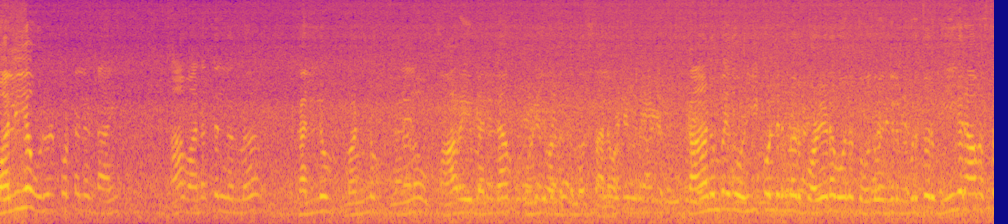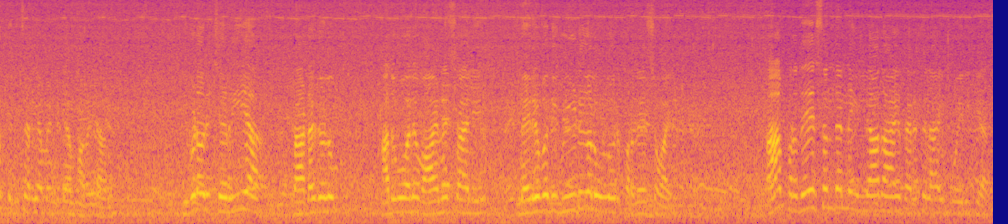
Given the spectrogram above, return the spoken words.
വലിയ ഉരുൾപൊട്ടലുണ്ടായി. ആ വനത്തിൽ നിന്ന് കല്ലും മണ്ണും വെള്ളവും പാറയും എല്ലാം ഒഴുകി വന്നിട്ടുന്ന ഒരു സ്ഥലമാണ്. കാണുമ്പോൾ ഇത് ഒഴുകിക്കൊണ്ടിരുന്ന ഒരു പുഴയുടെ പോലെ തോന്നുമെങ്കിലും ഇവിടുത്തെ ഒരു ഭീകരാവസ്ഥ തിരിച്ചറിയാൻ വേണ്ടി ഞാൻ പറയുകയാണ്. ഇവിടെ ഒരു ചെറിയ കടകളും അതുപോലെ വായനശാലയും നിരവധി വീടുകളുള്ള ഒരു പ്രദേശമായിരുന്നു. ആ പ്രദേശം തന്നെ ഇല്ലാതായ തരത്തിലായി പോയിരിക്കുകയാണ്.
